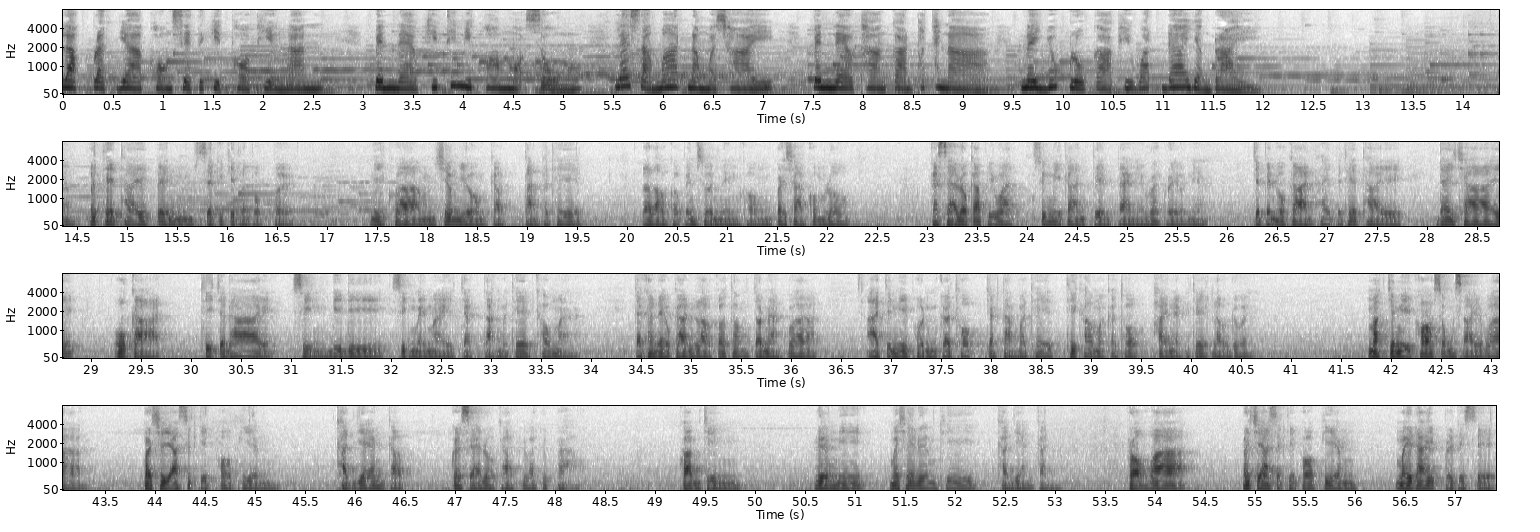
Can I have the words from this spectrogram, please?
หลักปรัชญาของเศรษฐกิจพอเพียงนั้น เป็นแนวคิดที่มีความเหมาะสม และสามารถนำมาใช้ เป็นแนวทางการพัฒนาในยุคโลกาภิวัตน์ได้อย่างไร ประเทศไทยเป็นเศรษฐกิจระบบเปิด มีความเชื่อมโยงกับต่างประเทศ และเราก็เป็นส่วนหนึ่งของประชาคมโลก กระแสโลกาภิวัตน์ซึ่งมีการเปลี่ยนแปลงอย่างรวดเร็วเนี่ย จะเป็นโอกาสให้ประเทศไทยได้ใช้โอกาสที่จะได้สิ่งดีๆ สิ่งใหม่ๆ จากต่างประเทศเข้ามา แต่ขณะเดียวกันเราก็ต้องตระหนักว่าอาจจะมีผลกระทบจากต่างประเทศที่เข้ามากระทบภายในประเทศเราด้วย มักจะมีข้อสงสัยว่าปรัชญาเศรษฐกิจพอเพียง ขัดแย้งกับกระแสโลกาภิวัตน์หรือเปล่า ความจริงเรื่องนี้ไม่ใช่เรื่องที่ขัดแย้งกัน เพราะว่าปรัชญาเศรษฐกิจพอเพียง ไม่ได้ปฏิเสธ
